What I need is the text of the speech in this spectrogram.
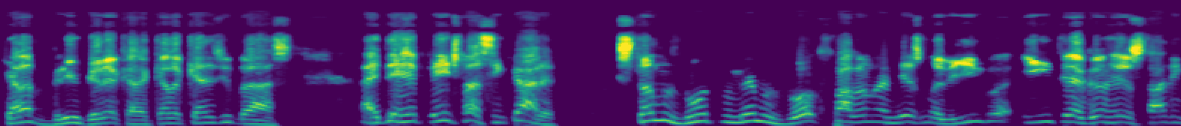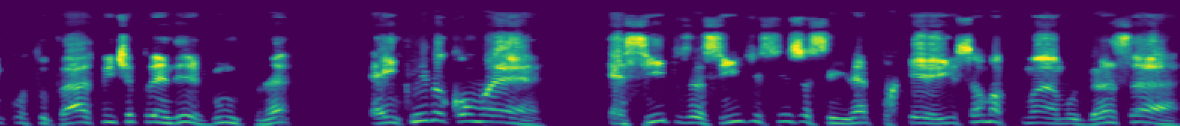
aquela briga, né, cara? Aquela queda de braço. Aí de repente fala assim, cara, estamos juntos no mesmo jogo, falando a mesma língua e entregando resultado em curto prazo para a gente aprender junto, né? É incrível como é, é simples assim, difícil assim, né? Porque isso é uma, uma mudança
